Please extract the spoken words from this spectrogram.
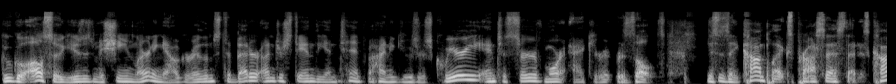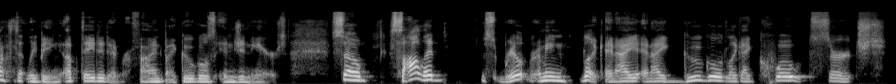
Google also uses machine learning algorithms to better understand the intent behind a user's query and to serve more accurate results. This is a complex process that is constantly being updated and refined by Google's engineers. So solid, real. I mean, look, and I and I googled like I quote searched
